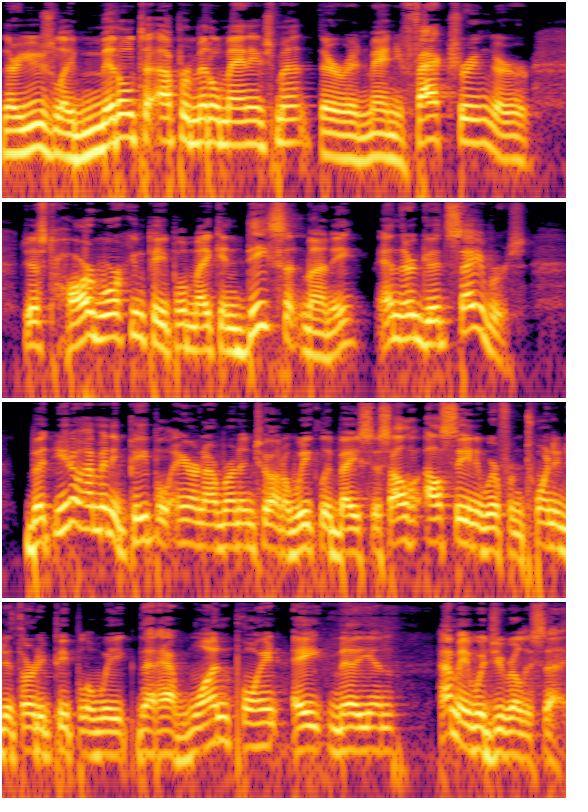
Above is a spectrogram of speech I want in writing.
They're usually middle to upper middle management. They're in manufacturing. They're just hardworking people making decent money, and they're good savers. But you know how many people, Aaron, I run into on a weekly basis? I'll, I'll see anywhere from 20 to 30 people a week that have 1.8 million how many would you really say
